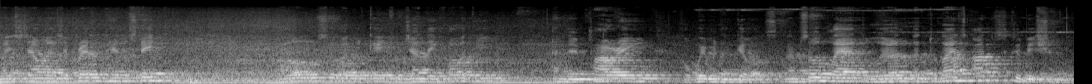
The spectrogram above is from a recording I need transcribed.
Ladies and gentlemen, as the President of State, also advocate for gender equality and the empowering of women and girls. And I'm so glad to learn that tonight's art exhibition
